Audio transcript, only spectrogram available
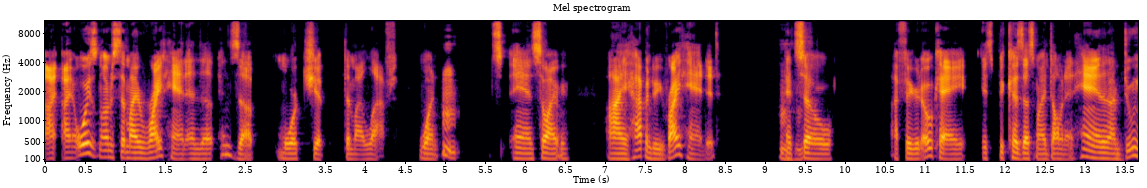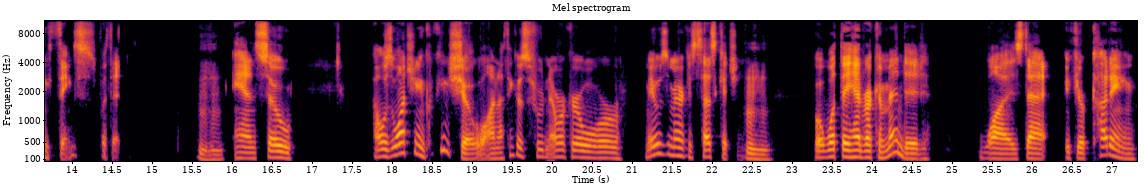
I, I always notice that my right hand end up, ends up more chipped than my left. One, Hmm. and so I I happen to be right-handed, and Mhm. so I figured, okay, it's because that's my dominant hand, and I'm doing things with it. Mhm. And so I was watching a cooking show on I think it was Food Network or maybe it was America's Test Kitchen. Mhm. But what they had recommended was that if you're cutting,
